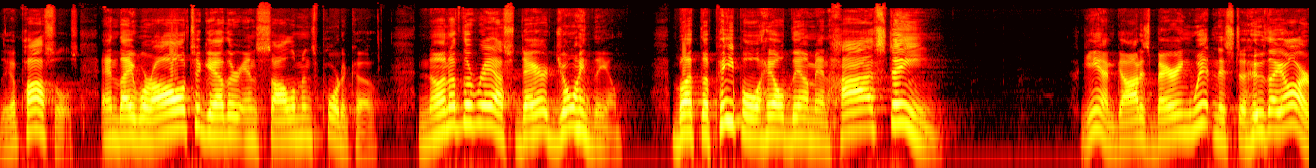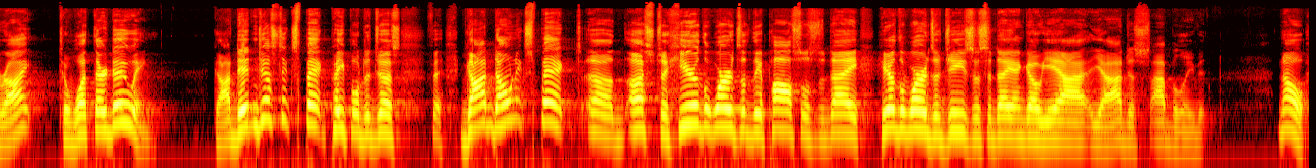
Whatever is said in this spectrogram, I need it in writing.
The apostles. And they were all together in Solomon's portico. None of the rest dared join them, but the people held them in high esteem. Again, God is bearing witness to who they are, right? To what they're doing. God didn't just expect people to just, God don't expect uh, us to hear the words of the apostles today, hear the words of Jesus today, and go, yeah, yeah, I just, I believe it. No,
